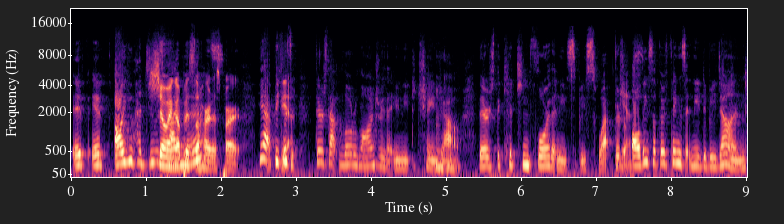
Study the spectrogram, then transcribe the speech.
if if all you had to do showing up minutes, is the hardest part. Yeah, because yeah. there's that load of laundry that you need to change mm-hmm. out. There's the kitchen floor that needs to be swept. There's yes. all these other things that need to be done.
